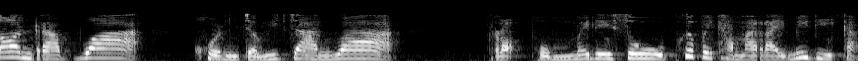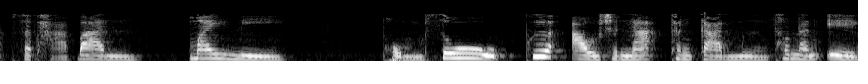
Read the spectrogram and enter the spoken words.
ต้อนรับว่า คนจะวิจารณ์ว่า เพราะผมไม่ได้สู้เพื่อไปทำอะไรไม่ดีกับสถาบัน ไม่มี ผมสู้เพื่อเอาชนะทางการเมืองเท่านั้นเอง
